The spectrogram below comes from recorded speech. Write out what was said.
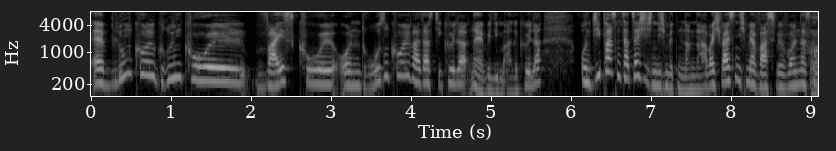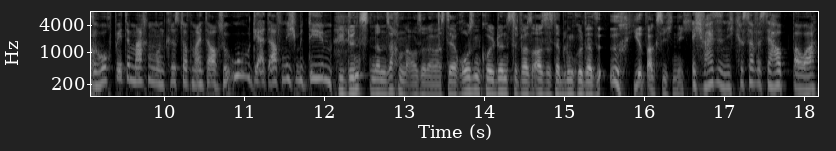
äh, Blumenkohl, Grünkohl, Weißkohl und Rosenkohl, weil das die Köhler, naja, wir lieben alle Köhler. Und die passen tatsächlich nicht miteinander, aber ich weiß nicht mehr was. Wir wollen das in Ah. so Hochbeete machen und Christoph meinte auch so, uh, der darf nicht mit dem. Die dünsten dann Sachen aus oder was? Der Rosenkohl dünstet was aus, dass der Blumenkohl sagt, so, "Ugh, hier wachse ich nicht. Ich weiß es nicht, Christoph ist der Hauptbauer.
